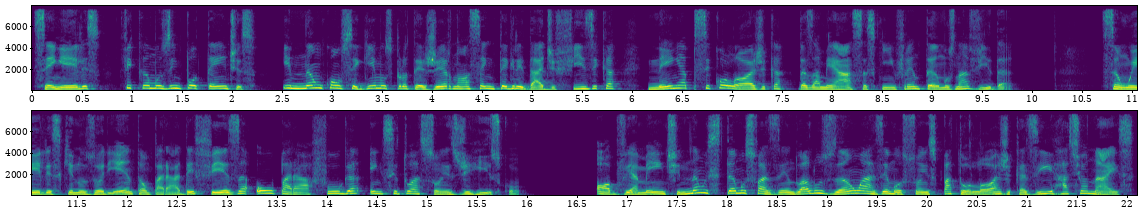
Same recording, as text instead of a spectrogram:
Sem eles, ficamos impotentes e não conseguimos proteger nossa integridade física nem a psicológica das ameaças que enfrentamos na vida. São eles que nos orientam para a defesa ou para a fuga em situações de risco. Obviamente, não estamos fazendo alusão às emoções patológicas e irracionais,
